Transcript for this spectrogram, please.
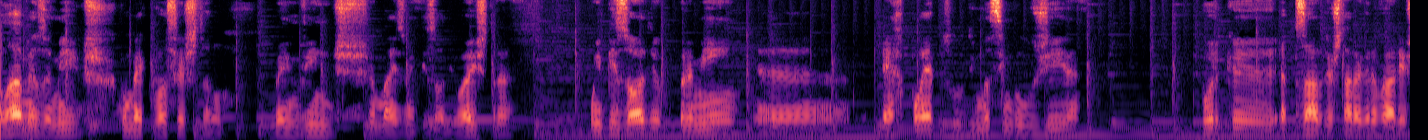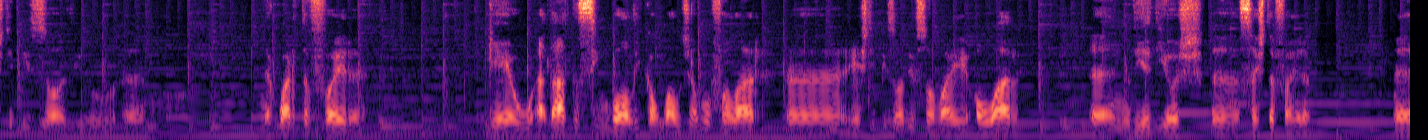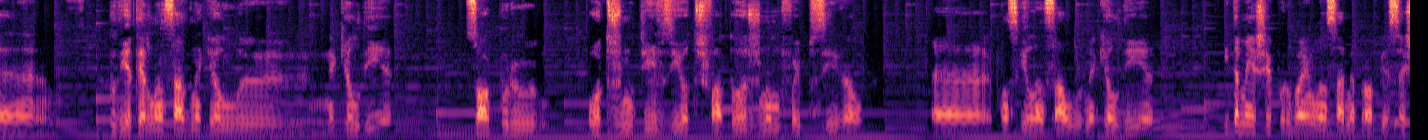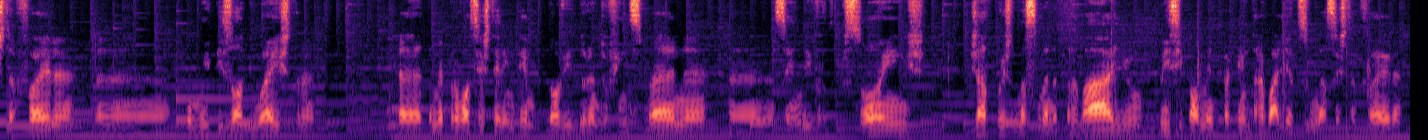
Olá, meus amigos, como é que vocês estão? Bem-vindos a mais um episódio extra. Um episódio que, para mim, eh, é repleto de uma simbologia, porque, apesar de eu estar a gravar este episódio eh, na quarta-feira, que é a data simbólica ao qual já vou falar, eh, este episódio só vai ao ar no dia de hoje, sexta-feira podia ter lançado naquele, naquele dia, só por outros motivos e outros fatores não me foi possível uh, conseguir lançá-lo naquele dia. E também achei por bem lançar na própria sexta-feira, uh, como episódio extra, uh, também para vocês terem tempo de ouvir durante o fim de semana, sem livre de pressões, já depois de uma semana de trabalho, principalmente para quem trabalha de segunda a sexta-feira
